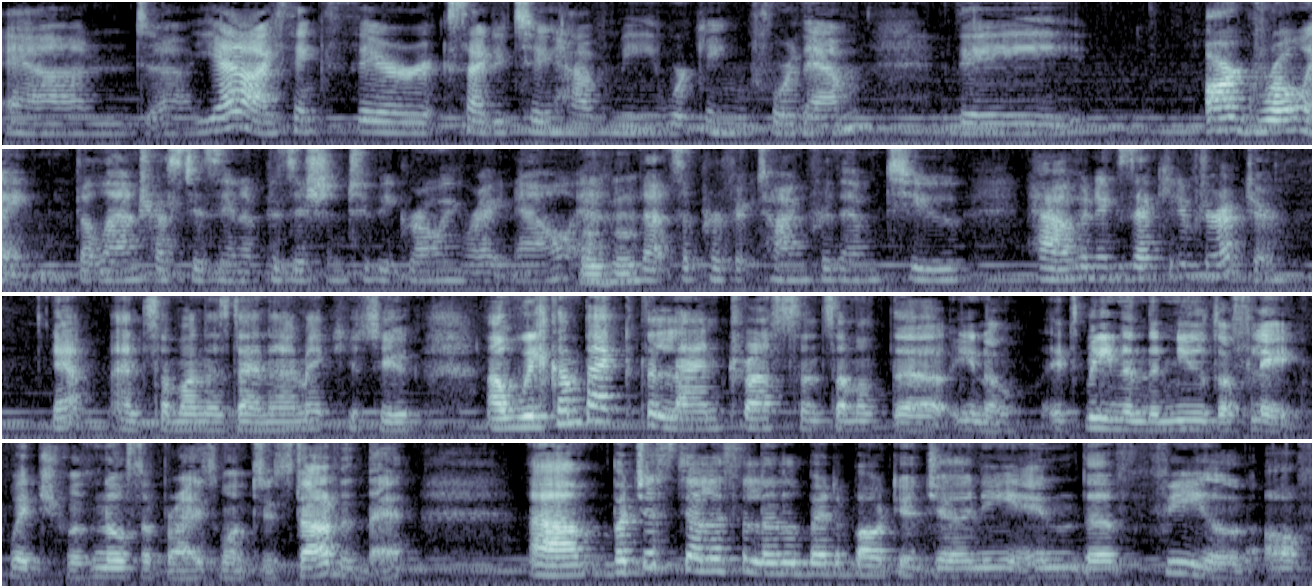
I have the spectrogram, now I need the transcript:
And uh, yeah, I think they're excited to have me working for them. They are growing. The Land Trust is in a position to be growing right now, and mm-hmm. that's a perfect time for them to have an executive director. Yeah, and someone as dynamic as you. Uh, we'll come back to the Land Trust and some of the, you know, it's been in the news of late, which was no surprise once you started there. Um, but just tell us a little bit about your journey in the field of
